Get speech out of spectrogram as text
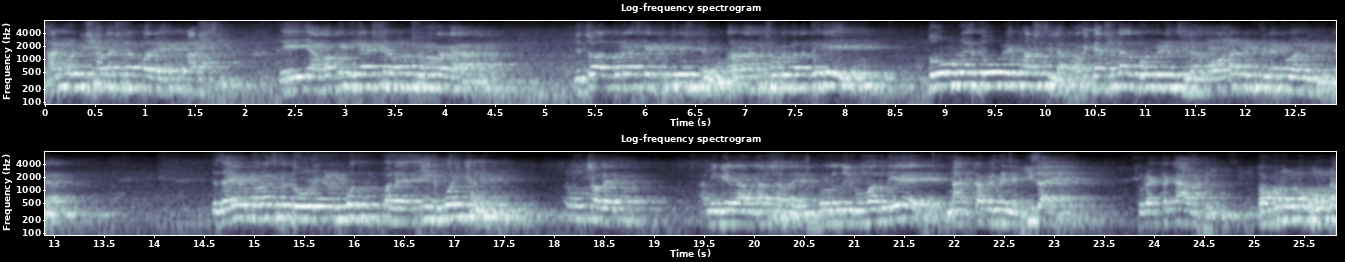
ধানমন্ডি সাতাশ নম্বরে আসছি। এই আমাকে নিয়ে আসছে আমার ছোট কাকা। যে চল, তোরা আজকে একটু টেস্ট নেব কারণ আমি ছোটবেলা থেকে দৌড়ে দৌড়ে ফার্স্ট আমি ন্যাশনাল গোল্ড মেডেল ছিলাম one hundred metre two hundred metre তো যাই হোক, তোরা আজকে দৌড়ের মানে ইয়ে পরীক্ষা নেব। চলে। আমি গেলাম তার সাথে। বলল যে রুমাল দিয়ে নাকটা বেঁধে নে হিজাই তোর একটা কাজ দিল তখন হলো হোন্ডা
